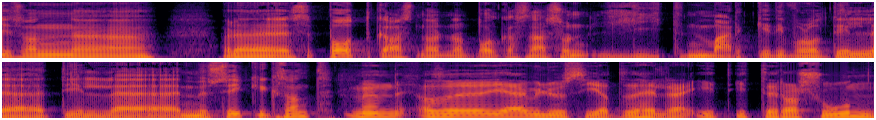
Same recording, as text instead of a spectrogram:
i sånn uh, podcast, Når, når podkasten er sånn liten marked i forhold til, uh, til uh, musikk, ikke sant? Men altså, jeg vil jo si at det heller er iterasjon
